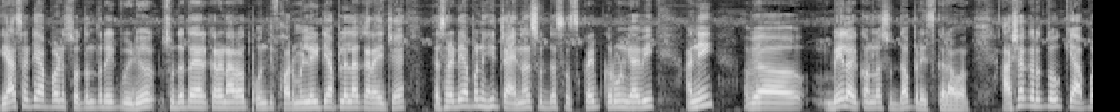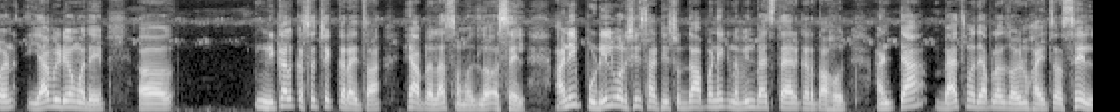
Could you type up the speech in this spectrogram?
यासाठी आपण स्वतंत्र एक व्हिडिओसुद्धा तयार करणार आहोत. कोणती फॉर्मॅलिटी आपल्याला करायची आहे त्यासाठी आपण ही चॅनलसुद्धा सबस्क्राईब करून घ्यावी आणि बेल आयकॉनलासुद्धा प्रेस करावं. आशा करतो की आपण या व्हिडिओमध्ये निकाल कसा चेक करायचा हे आपल्याला समजलं असेल. आणि पुढील वर्षीसाठी सुद्धा आपण एक नवीन बॅच तयार करत आहोत. आणि त्या बॅचमध्ये आपल्याला जॉईन व्हायचं असेल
